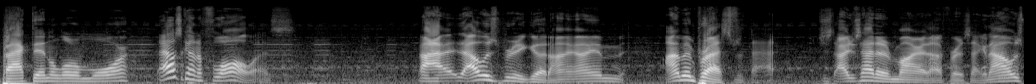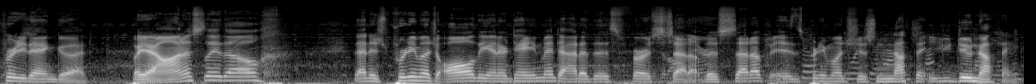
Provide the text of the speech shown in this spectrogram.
backed in a little more. That was kind of flawless. I, that was pretty good. I, I am, I'm impressed with that. Just, I just had to admire that for a second. That was pretty dang good. But yeah, honestly though, that is pretty much all the entertainment out of this first Is it all setup. This setup is pretty much just nothing. You do nothing.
